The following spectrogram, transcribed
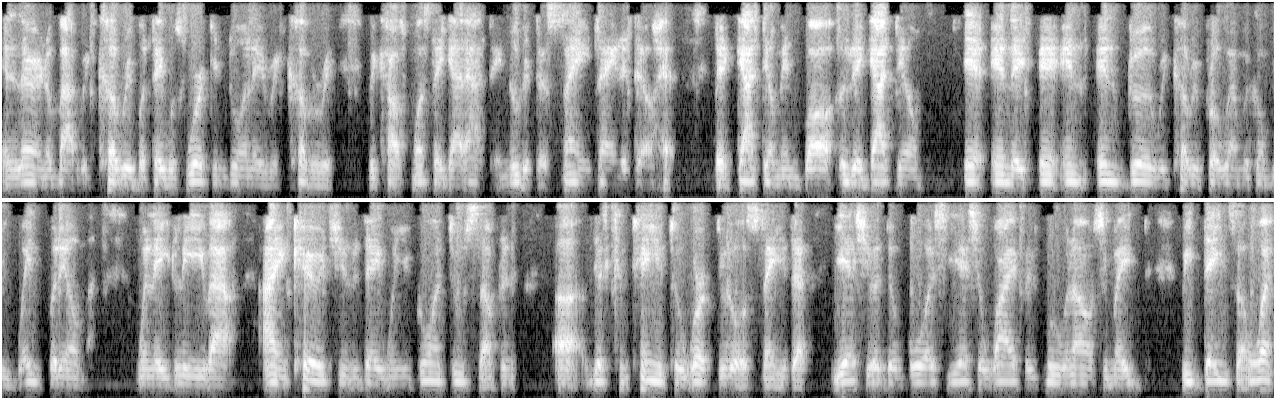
and learning about recovery, but they was working doing their recovery because once they got out, they knew that the same thing that they had that got them involved, they got them in in the in in drug recovery program was going to be waiting for them when they leave out. I encourage you today when you're going through something, uh, just continue to work through those things. That Yes, you're divorced. Yes, your wife is moving on. She may be dating someone.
